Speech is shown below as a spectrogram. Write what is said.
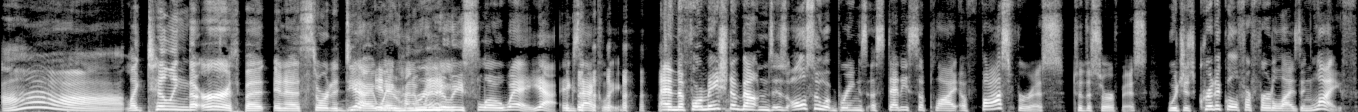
Ah, like tilling the earth, but in a sort of DIY yeah, in a of really way. slow way. Yeah, exactly. and the formation of mountains is also what brings a steady supply of phosphorus to the surface, which is critical for fertilizing life.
